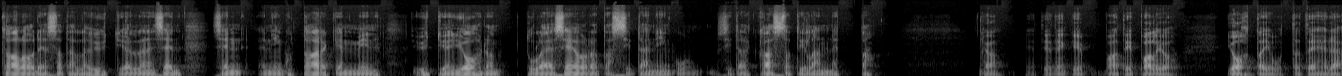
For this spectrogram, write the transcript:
taloudessa tällä yhtiöllä, niin sen, sen niin kuin tarkemmin yhtiön johdon tulee seurata sitä, niin kuin, sitä kassatilannetta. Joo, ja tietenkin vaatii paljon johtajuutta tehdä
